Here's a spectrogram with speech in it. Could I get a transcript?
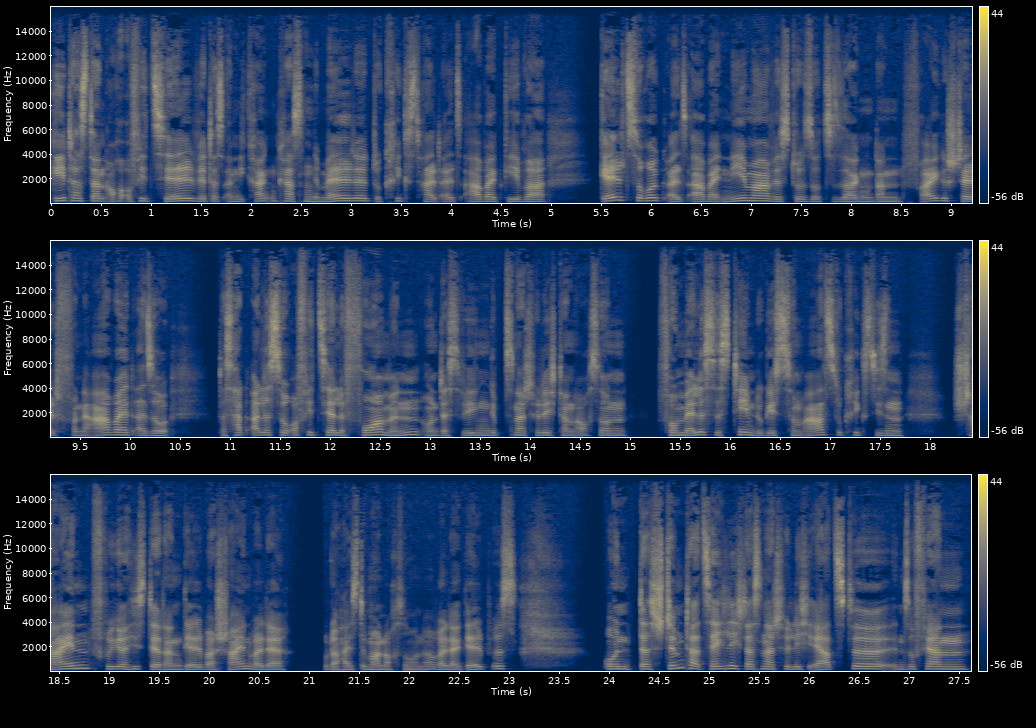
geht das dann auch offiziell, wird das an die Krankenkassen gemeldet. Du kriegst halt als Arbeitgeber Geld zurück, als Arbeitnehmer wirst du sozusagen dann freigestellt von der Arbeit. Also das hat alles so offizielle Formen und deswegen gibt es natürlich dann auch so ein formelles System. Du gehst zum Arzt, du kriegst diesen Schein. Früher hieß der dann gelber Schein, weil der, oder heißt immer noch so, ne, weil der gelb ist. Und das stimmt tatsächlich, dass natürlich Ärzte insofern,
